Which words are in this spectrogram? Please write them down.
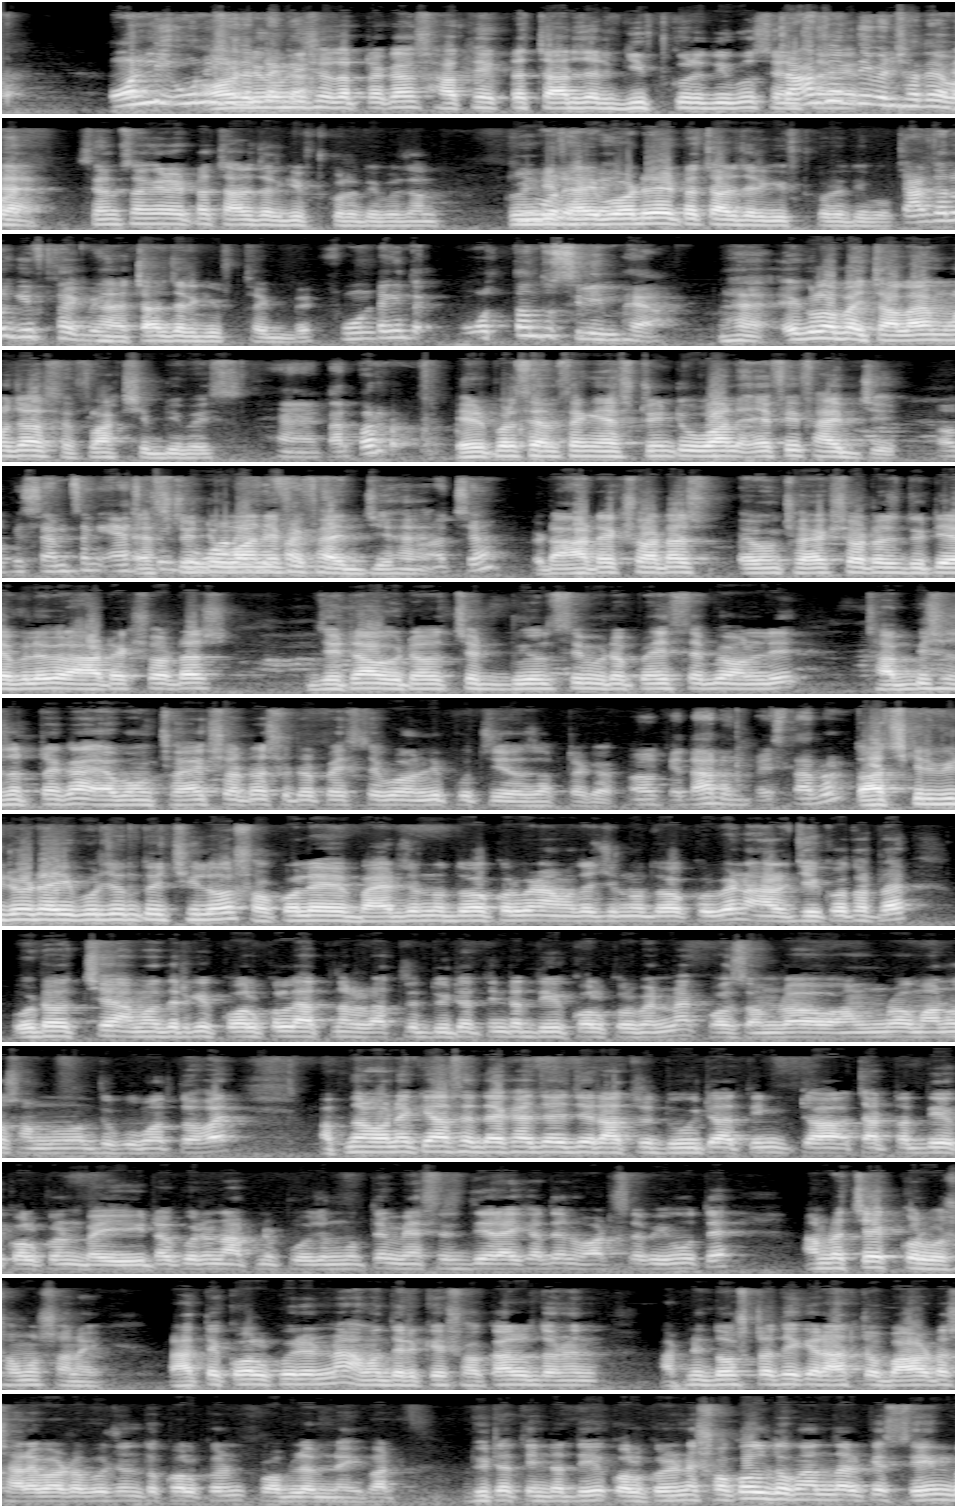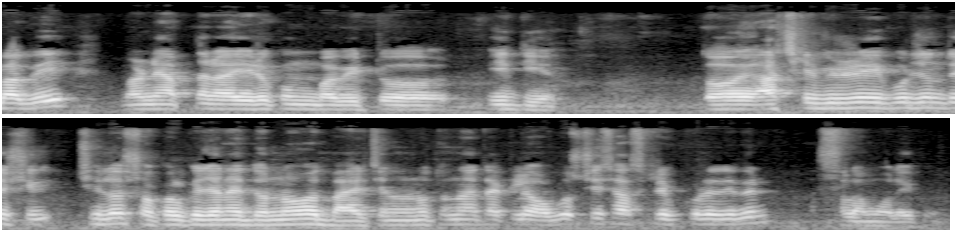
অনলি উনিশ অনলি হাজার টাকা সাথে একটা চার্জার গিফট করে দিব। চার্জার দিবেন সাথে আবার? স্যামসাং এর একটা চার্জার গিফট করে দিব জান। টোয়েন্টি বলেন ফাইভ একটা চার্জার গিফট করে দিব। চার্জারও গিফট থাকবে? হ্যাঁ চার্জার গিফট থাকবে। ফোনটা কিন্তু অত্যন্ত স্লিম ভাইয়া। হ্যাঁ এগুলো ভাই চালায় মজা আছে ফ্ল্যাগশিপ ডিভাইস হ্যাঁ তারপর? এরপর Samsung S twenty one FE five G okay Samsung S S twenty one FE five G হ্যাঁ। আচ্ছা। এটা আট একশো আঠাশ এবং ছয় একশো আঠাশ দুইটি অ্যাভেলেবেল আট একশো আঠাশ যেটা ওইটা হচ্ছে ডুয়েল সিম ওটা প্রাইস থাকবে অনলি ছাব্বিশ হাজার টাকা এবং ছয় একশো আঠাশ ওটার প্রাইস থাকবে অনলি পঁচিশ হাজার টাকা। ওকে দারুণ প্রাইস তারপর? তো আজকের ভিডিওটা এই পর্যন্তই ছিল। সকলে ভাইয়ের জন্য দোয়া করবেন আমাদের জন্য দোয়া করবেন। আর যে কথাটা ওটা হচ্ছে আমাদেরকে কল করলে আপনারা রাত্রে দুইটা তিনটার দিকে কল করবেন না কজ আমরা আমরাও মানুষ আমার মধ্যে ঘুমাতে হয়। আপনারা অনেকে আছে দেখা যায় যে রাত্রে দুইটা তিনটা চারটার দিকে কল করেন ভাই এটা করেন আপনি প্রয়োজন মতে মেসেজ দিয়ে রাখা দেন হোয়াটসঅ্যাপ ইমোতে আমরা চেক করব সমস্যা নাই। রাতে কল করেন না আমাদেরকে সকাল ধরেন আপনি দশটা থেকে রাত্র বারোটা, সাড়ে বারোটা পর্যন্ত কল করেন প্রবলেম নেই। বাট দুইটা, তিনটা দিয়ে কল করেন। না, সকল দোকানদারকে সেম ভাবেই মানে আপনারা এরকম ভাবে একটু ই দিয়ে। তো আজকের ভিডিও এই পর্যন্ত ছিল। সকলকে জানাই ধন্যবাদ। বাইরের চ্যানেল নতুন হয়ে থাকলে অবশ্যই সাবস্ক্রাইব করে দিবেন। আসসালামু আলাইকুম।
